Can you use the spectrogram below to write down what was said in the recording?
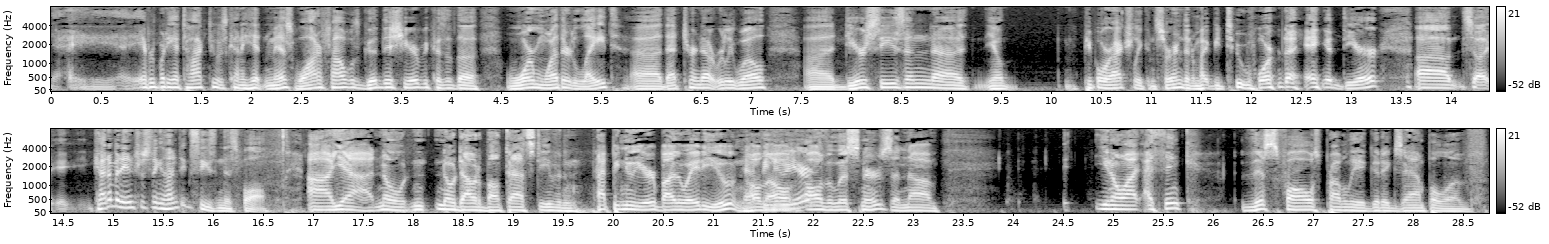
everybody I talked to was kind of hit and miss. Waterfowl was good this year because of the warm weather late. Uh, that turned out really well. Uh, deer season, uh, you know, people were actually concerned that it might be too warm to hang a deer. Uh, so, kind of an interesting hunting season this fall. Uh, yeah, no, n- no doubt about that, Stephen. Happy New Year, by the way, to you and all the, all, all the listeners. And um, you know, I, I think this fall is probably a good example of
